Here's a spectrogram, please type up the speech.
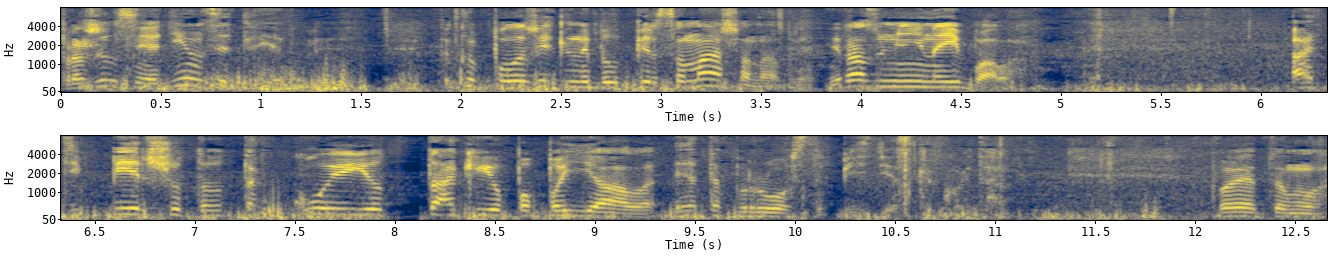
прожил с ней 11 лет, блядь. Такой положительный был персонаж она, блядь, ни разу меня не наебала. А теперь что-то вот такое ее, так ее попаяло. Это просто пиздец какой-то. Поэтому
